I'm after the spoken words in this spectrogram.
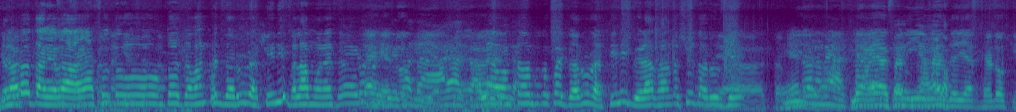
લેવડો તારે? હવે આયા છો તો આમ તો જવાની કોઈ જરૂર હતી નહીં ભલા મને હેડો કે યાર. ચાલે આમ તો કોઈ જરૂર હતી નહીં. ભેળા થવાની તો શું જરૂર છે? તમે હેડો ને, યાર, આટલા આટલે આયા છો ને ના જાય યાર, હેડો કે.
